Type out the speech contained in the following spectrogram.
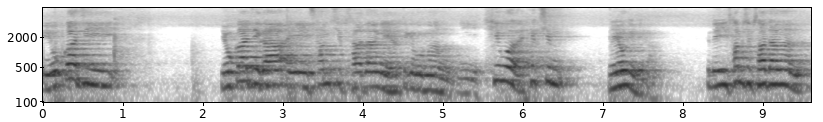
요까지 요까지가 이 34장의 어떻게 보면 이 키워 핵심 내용입니다. 근데 이 34장은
